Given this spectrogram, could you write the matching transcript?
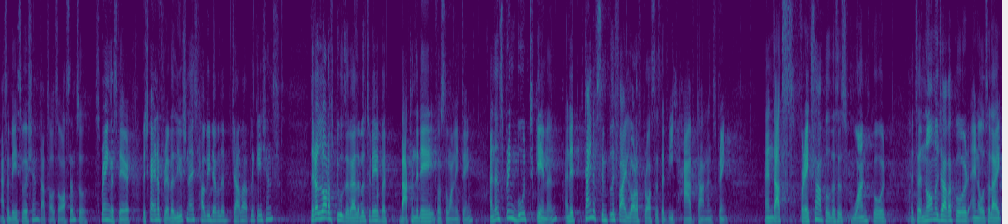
as a base version. That's also awesome. So Spring is there, which kind of revolutionized how we develop Java applications. There are a lot of tools available today, but back in the day, it was the only thing. And then Spring Boot came in, and it kind of simplified a lot of process that we have done in Spring. And that's, for example, this is one code it's a normal Java code, and also like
